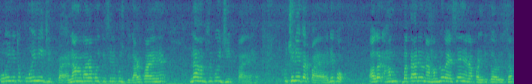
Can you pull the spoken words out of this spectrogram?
कोई नहीं तो कोई नहीं जीत पाया। ना हमारा कोई किसी ने कुछ बिगाड़ पाए हैं, ना हमसे कोई जीत पाया है। कुछ नहीं कर पाया है। देखो, अगर हम बता रहे हो ना, हम लोग ऐसे हैं ना पंडित और ये सब,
